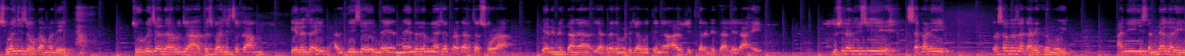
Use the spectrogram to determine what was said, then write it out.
शिवाजी चौकामध्ये शोभेच्या दारूच्या आतषबाजीचं काम केलं जाईल. अतिशय नय नयनरम्य अशा प्रकारचा सोहळा या निमित्तानं यात्रा कमिटीच्या वतीनं आयोजित करण्यात आलेला आहे. दुसऱ्या दिवशी सकाळी प्रसादाचा कार्यक्रम होईल आणि संध्याकाळी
